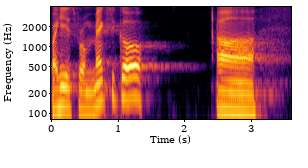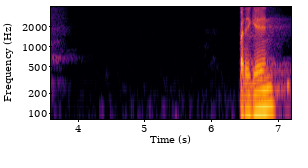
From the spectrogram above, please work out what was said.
but he is from Mexico. Uh, but again,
